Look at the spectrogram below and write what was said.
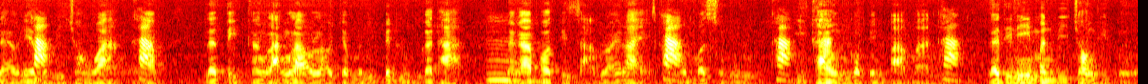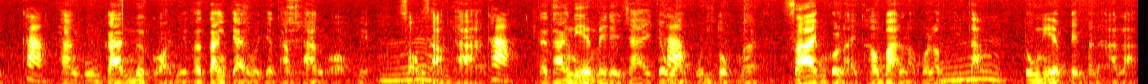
แล้วเนี่ยค่ะมันมีช่องว่างนะคค่ะ รับแล้วติดข้างหลังเราเราจะเหมือนเป็นหลุมกระทะอืม นะครับเพราะติด 300 ไร่ค่ะ ผมมาสูงค่ะ อีกข้างหนึงก็เป็นป่ามัน ค่ะ แล้วทีนี้มันมีช่องที่เปิด ค่ะ ทางโครงการเมื่อก่อนเนี่ยเขาตั้งใจว่าจะทำทางออกเนี่ยอืม สองสามทาง ค่ะ แต่ทางเนี้ยไม่ได้ใช้จังหวะค่ะฝนตกมาทรายมันก็ไหลเข้าบ้านเราเพราะเราที่ต่อืมำตรงเนี้ยเป็นปัญหาหลัก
